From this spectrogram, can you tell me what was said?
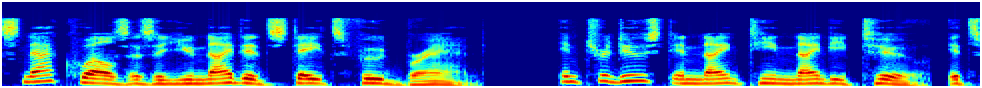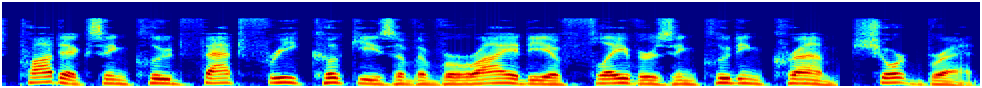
Snackwells is a United States food brand. Introduced in 1992, its products include fat-free cookies of a variety of flavors including creme, shortbread,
